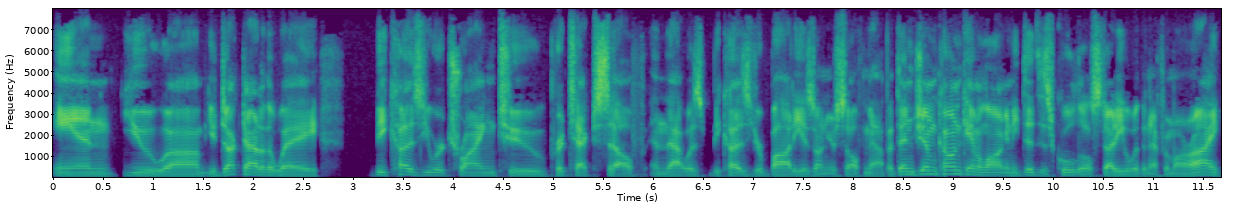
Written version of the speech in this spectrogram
And you um, you ducked out of the way because you were trying to protect self and that was because your body is on your self map but then jim coan came along and he did this cool little study with an fmri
